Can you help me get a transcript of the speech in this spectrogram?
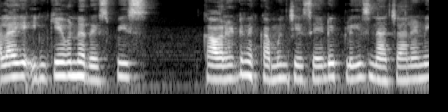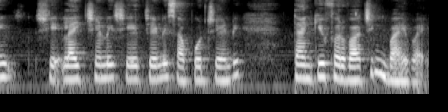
అలాగే ఇంకేమైనా రెసిపీస్ కావాలంటే నాకు కమెంట్ చేసేయండి. ప్లీజ్ నా ఛానల్ని లైక్ చేయండి షేర్ చేయండి సపోర్ట్ చేయండి. Thank you for watching. Bye bye.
